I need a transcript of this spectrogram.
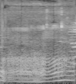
Oh.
